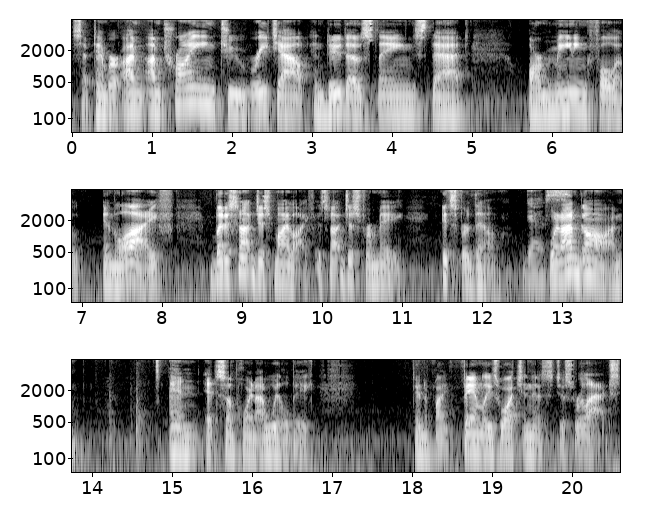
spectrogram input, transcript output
September. I'm I'm trying to reach out and do those things that are meaningful in life, but it's not just my life. It's not just for me. It's for them. Yes. When I'm gone, and at some point I will be, and if my family's watching this, just relax.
